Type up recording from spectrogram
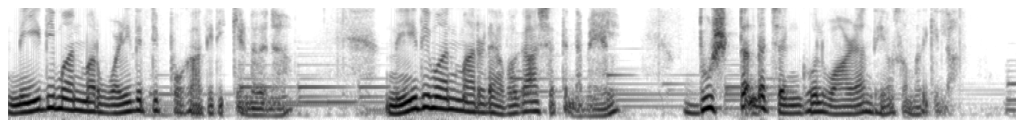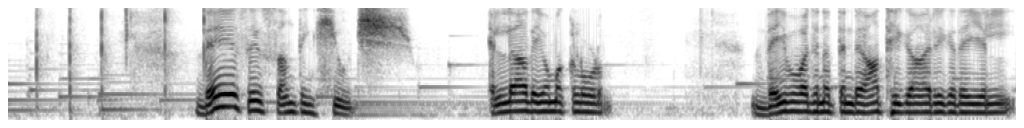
നീതിമാന്മാർ വഴിതെറ്റിപ്പോകാതിരിക്കേണ്ടതിന് നീതിമാന്മാരുടെ അവകാശത്തിന്റെ മേൽ ദുഷ്ടന്റെ ചെങ്കോൽ വാഴാൻ ദൈവം സമ്മതിക്കില്ല. ദേസ് ഈസ് സംതിങ് ഹ്യൂജ് എല്ലാ ദൈവമക്കളോടും ദൈവവചനത്തിന്റെ ആധികാരികതയിൽ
